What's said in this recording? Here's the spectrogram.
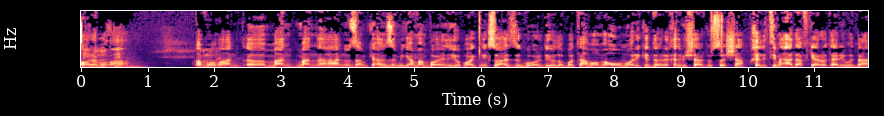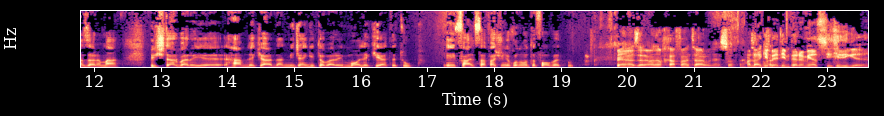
آره. واقعا. واقعا من من هنوزم که هنوزه میگم من بایرن یوپاکنیکس رو از گواردیولا با تمام آماری که داره خیلی بیشتر دوست داشتم. خیلی تیم هدفگراتری بود به نظر من. بیشتر برای حمله کردن میجنگید تا برای مالکیت توپ. یعنی فلسفهشون یه خود متفاوت بود. به نظر منم خفن تر بود انصافا حالا اگه بدیم بره میاد سیتی دیگه.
